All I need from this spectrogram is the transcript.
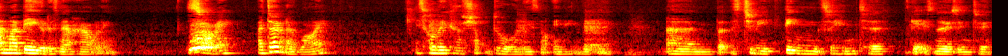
and my beagle is now howling. Sorry, I don't know why. It's probably because I've shut the door and he's not in here with me. Um, but there's too many things for him to get his nose into.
